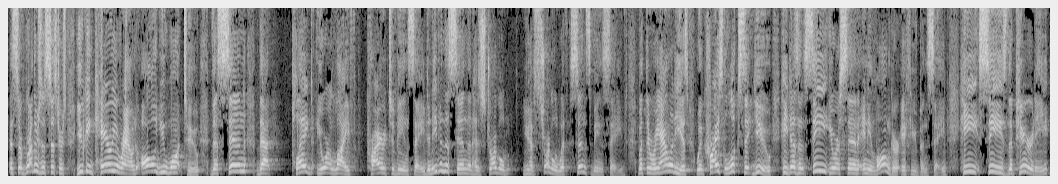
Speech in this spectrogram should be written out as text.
And so, brothers and sisters, you can carry around all you want to the sin that plagued your life prior to being saved, and even the sin that has struggled you have struggled with since being saved. But the reality is, when Christ looks at you, he doesn't see your sin any longer if you've been saved. He sees the purity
